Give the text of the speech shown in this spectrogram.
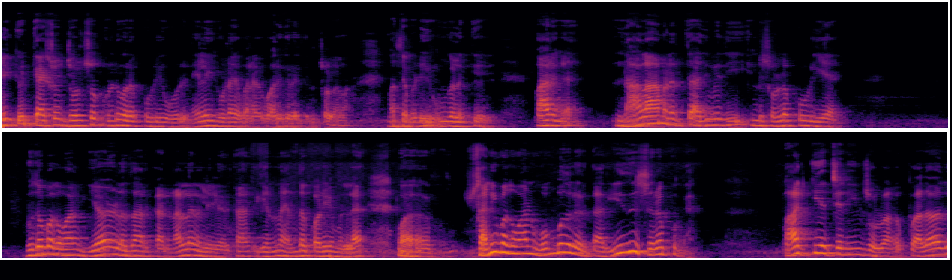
லிக்விட் கேஷோ ஜுவல்ஸோ கொண்டு வரக்கூடிய ஒரு நிலை கூட வர வருகிறதுன்னு சொல்லலாம். மற்றபடி உங்களுக்கு பாருங்கள் நாலாம் இடத்து அதிபதி என்று சொல்லக்கூடிய புத பகவான் ஏழில் தான் இருக்கார் நல்ல நிலையில் இருக்கார். என்ன எந்த குறையும் இல்லை. சனி பகவான் ஒன்பதில் இருக்கார். இது சிறப்புங்க. பாக்கிய சனின்னு சொல்லுவாங்க. இப்போ அதாவது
